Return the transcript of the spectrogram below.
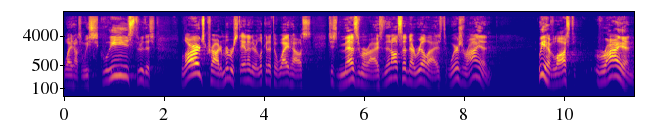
White House, and we squeezed through this large crowd. I remember standing there looking at the White House just mesmerized. And then all of a sudden I realized, where's Ryan? We have lost Ryan.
